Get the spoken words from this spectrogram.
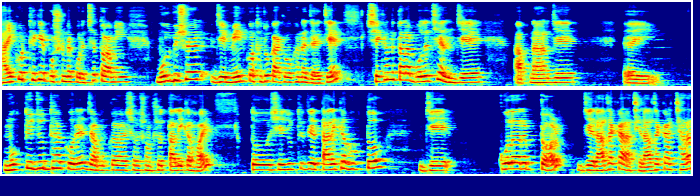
হাইকোর্ট থেকে প্রশ্নটা করেছে। তো আমি মূল বিষয়ের যে মেইন কথাটুকু আগে ওখানে যায় যে সেখানে তারা বলেছেন যে আপনার যে এই মুক্তিযোদ্ধা করে জামুকা সংসদ তালিকা হয়। তো সেই যুক্তিতে তালিকাভুক্ত যে কোলারেপ্টর, যে রাজাকার আছে, রাজাকার ছাড়া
